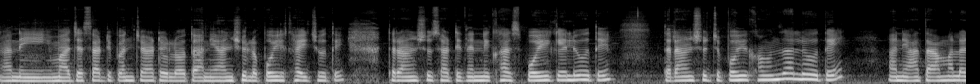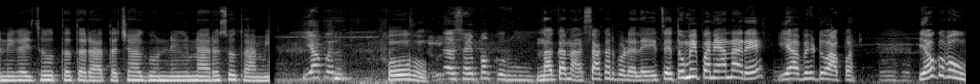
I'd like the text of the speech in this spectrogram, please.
आणि माझ्यासाठी पण चहा ठेवला होता आणि अंशूला पोहे खायचे होते. तर अंशूसाठी त्यांनी खास पोहे केले होते. तर अंशूचे पोहे खाऊन झाले होते. आणि आता आम्हाला निघायचं होतं तर आता चहा घेऊन निघणारच होतो आम्ही. या परत. हो हो. स्वयंपाक करू. नका ना साखरपुड्याला यायचंय. तुम्ही पण येणार आहे. या भेटू आपण. येऊ का भाऊ?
